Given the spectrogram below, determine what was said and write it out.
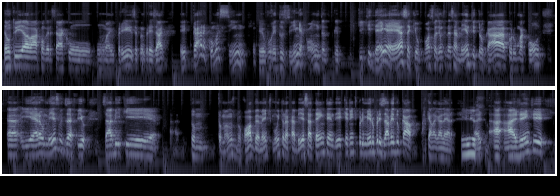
Então, tu ia lá conversar com, uma empresa, com um empresário, e, cara, como assim? Eu vou reduzir minha conta? Que, que ideia é essa que eu posso fazer um financiamento e trocar por uma conta? Uh, e era o mesmo desafio, sabe? Que tomamos, obviamente, muito na cabeça até entender que a gente primeiro precisava educar aquela galera. Isso. A, a, a gente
